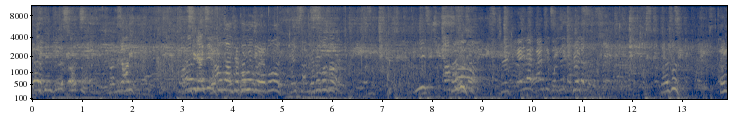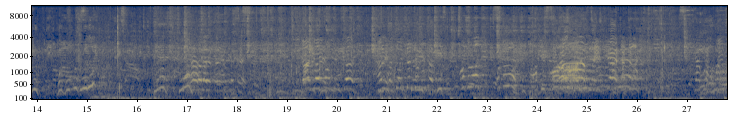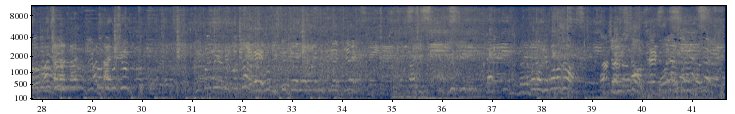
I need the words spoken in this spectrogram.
Gel gel gel sakin. Hadi hadi. Hadi geldi. Allah yapamaz o yapamaz. Yapamaz o. İyi. Beyler bence golleri kafayla atalım. Tayfun. Tayfun. Bak bomboş vurdu. Kerem. Kerem. Can yapma. Can. Can. Can. Can. Can. Can. Can. Can. Yapamaz yapamaz o. Atacak eksiz o.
